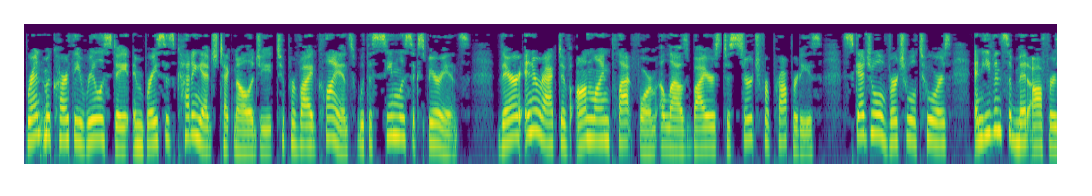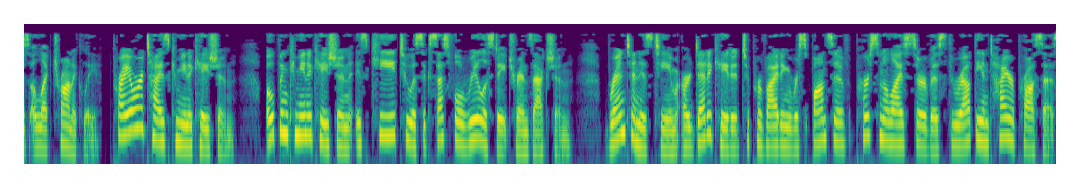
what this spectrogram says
Brent McCarthy Real Estate embraces cutting edge technology to provide clients with a seamless experience. Their interactive online platform allows buyers to search for properties, schedule virtual tours, and even submit offers electronically. Prioritize communication. Open communication is key to a successful real estate transaction. Brent and his team are dedicated to providing responsive, personalized service throughout the entire process,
